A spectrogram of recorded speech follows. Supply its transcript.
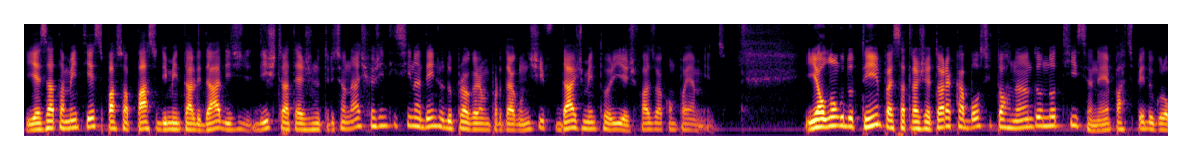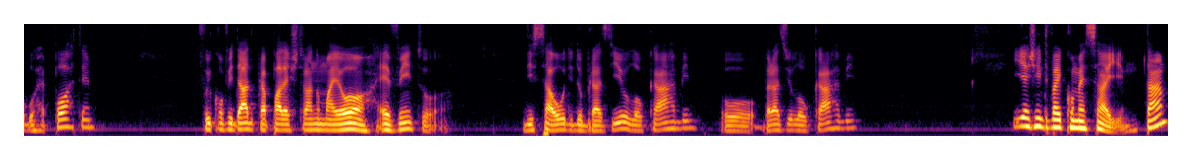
E é exatamente esse passo a passo de mentalidade, de estratégias nutricionais que a gente ensina dentro do programa Protagonista, das mentorias, faz o acompanhamento. E ao longo do tempo, essa trajetória acabou se tornando notícia, né? Participei do Globo Repórter, fui convidado para palestrar no maior evento de saúde do Brasil, Low Carb, o Brasil Low Carb. E a gente vai começar aí, tá?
